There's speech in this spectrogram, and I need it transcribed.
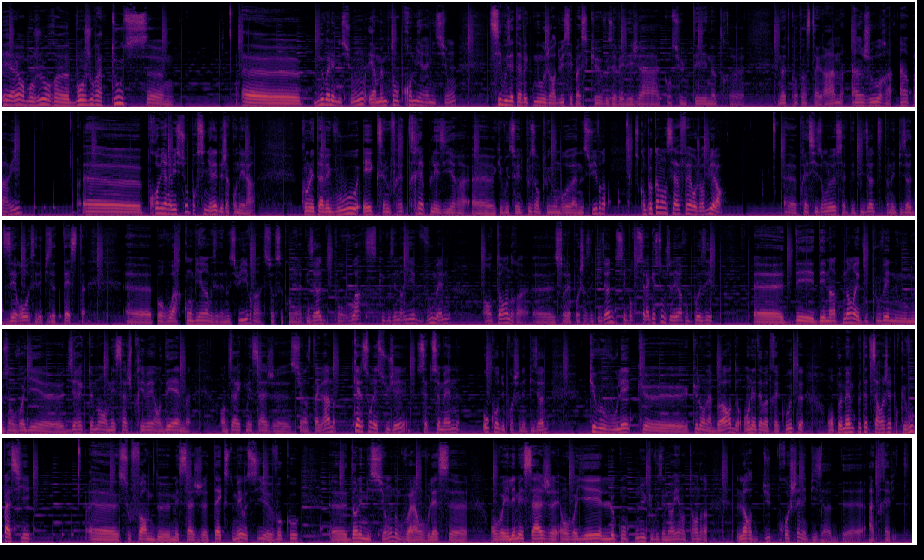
bonjour, euh, bonjour à tous. Euh, nouvelle émission et en même temps première émission. Si vous êtes avec nous aujourd'hui, c'est parce que vous avez déjà consulté notre, euh, notre compte Instagram, un jour, un pari. première émission pour signaler déjà qu'on est là, qu'on est avec vous et que ça nous ferait très plaisir que vous soyez de plus en plus nombreux à nous suivre. Ce qu'on peut commencer à faire aujourd'hui, alors euh, précisons-le, cet épisode, c'est un épisode 0, c'est l'épisode test. Euh, pour voir combien vous êtes à nous suivre sur ce premier épisode, pour voir ce que vous aimeriez vous-même entendre euh, sur les prochains épisodes. C'est la question que je vais d'ailleurs vous poser dès, maintenant et que vous pouvez nous envoyer directement en message privé, en DM, en direct message sur Instagram. Quels sont les sujets cette semaine au cours du prochain épisode? Que vous voulez que, que l'on aborde. On est à votre écoute. On peut même peut-être s'arranger pour que vous passiez euh, sous forme de messages textes, mais aussi euh, vocaux euh, dans l'émission. Donc voilà, on vous laisse envoyer les messages, envoyer le contenu que vous aimeriez entendre lors du prochain épisode. à très vite.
